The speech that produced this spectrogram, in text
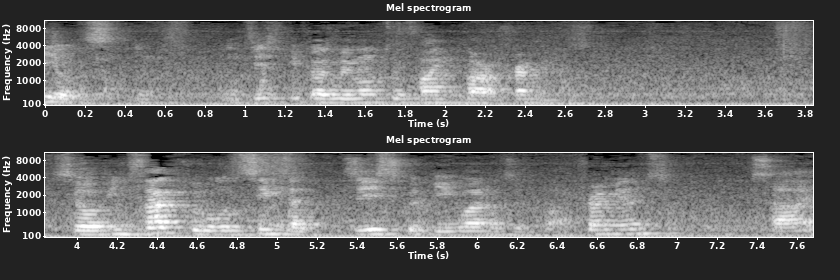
fields in, in this because we want to find parafermions. So in fact, we will think that this could be one of the parafermions, psi,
